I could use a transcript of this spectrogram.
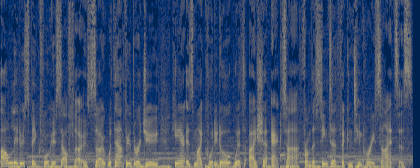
I'll let her speak for herself though, so without further ado, here is my kōrero with Aisha Akhtar from the Centre for Contemporary Sciences.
